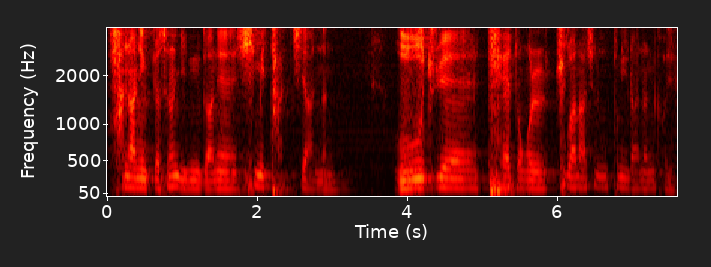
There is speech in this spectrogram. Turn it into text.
하나님께서는 인간의 힘이 닿지 않는 우주의 태동을 주관하시는 분이라는 거예요.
